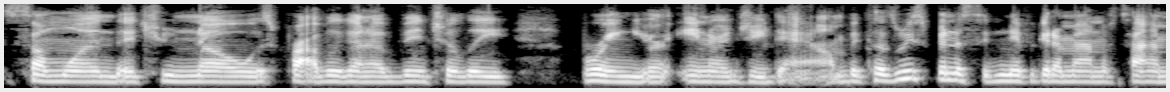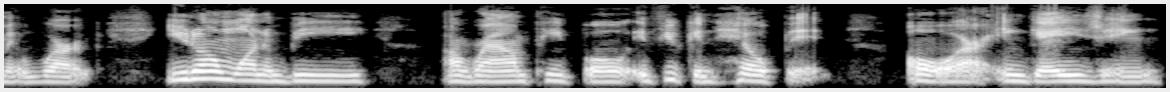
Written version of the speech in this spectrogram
someone that you know is probably going to eventually bring your energy down because we spend a significant amount of time at work. You don't want to be around people if you can help it or engaging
